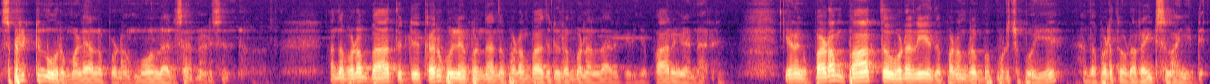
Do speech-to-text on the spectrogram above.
ஸ்பிரிட்னு ஒரு மலையாள படம் மோகன்லால் சார் நடித்தது அந்த படம் பார்த்துட்டு கருப்புள்ளியப்பன் தான் அந்த படம் பார்த்துட்டு ரொம்ப நல்லா இருக்குது நீங்கள் பாருங்கன்னாரு எனக்கு படம் பார்த்த உடனே அந்த படம் ரொம்ப பிடிச்சி போய் அந்த படத்தோட ரைட்ஸ் வாங்கிட்டேன்.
